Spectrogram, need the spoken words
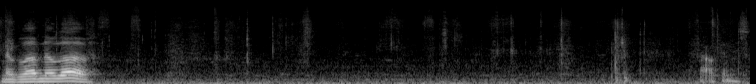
No glove, no love. Falcons.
